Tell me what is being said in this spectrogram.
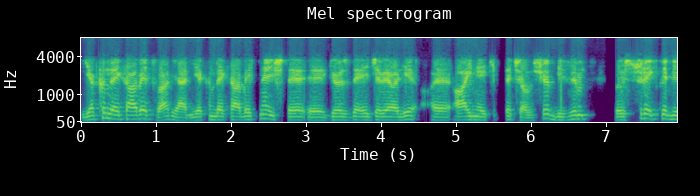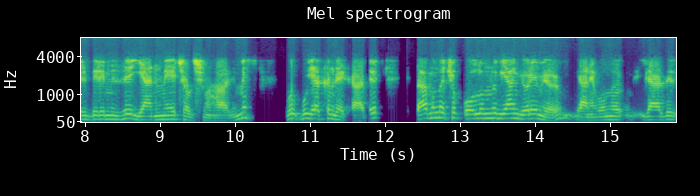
yakın rekabet var. Yani yakın rekabet ne? İşte e, Gözde, Ece ve Ali e, aynı ekipte çalışıyor. Bizim böyle sürekli birbirimizi yenmeye çalışma halimiz. Bu, bu yakın rekabet. Ben bunda çok olumlu bir yan göremiyorum. Yani onu ileride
